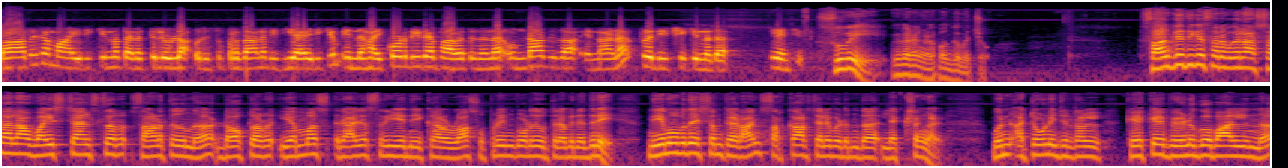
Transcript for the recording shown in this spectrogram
ബാധകമായിരിക്കുന്ന തരത്തിലുള്ള ഒരു സുപ്രധാന വിധിയായിരിക്കും ഇന്ന് ഹൈക്കോടതിയുടെ ഭാഗത്ത് നിന്ന് ഉണ്ടാകുക എന്നാണ് പ്രതീക്ഷിക്കുന്നത്. രഞ്ജിത്ത്. സുവി വിവരങ്ങൾ പങ്കുവച്ചു. സാങ്കേതിക സർവകലാശാല വൈസ് ചാൻസലർ സ്ഥാനത്ത് നിന്ന് ഡോക്ടർ എം എസ് രാജശ്രീയെ നീക്കാനുള്ള സുപ്രീംകോടതി ഉത്തരവിനെതിരെ നിയമോപദേശം തേടാൻ സർക്കാർ ചെലവിടുന്നത് ലക്ഷങ്ങൾ. മുൻ അറ്റോർണി ജനറൽ കെ കെ വേണുഗോപാലിൽ നിന്ന്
